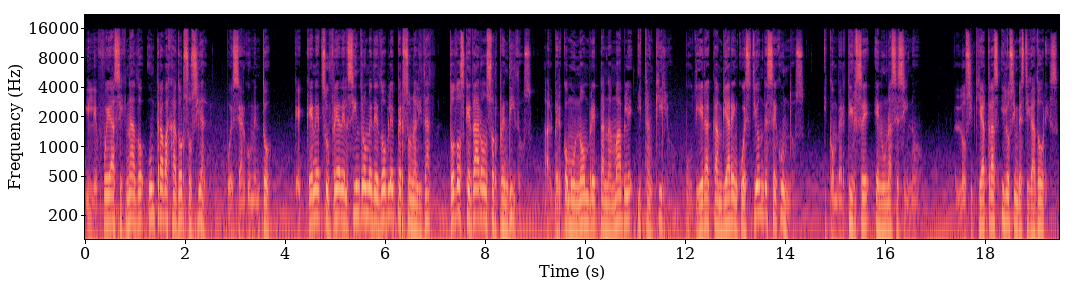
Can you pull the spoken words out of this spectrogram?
y le fue asignado un trabajador social, pues se argumentó que Kenneth sufría del síndrome de doble personalidad. Todos quedaron sorprendidos al ver cómo un hombre tan amable y tranquilo pudiera cambiar en cuestión de segundos y convertirse en un asesino. Los psiquiatras y los investigadores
